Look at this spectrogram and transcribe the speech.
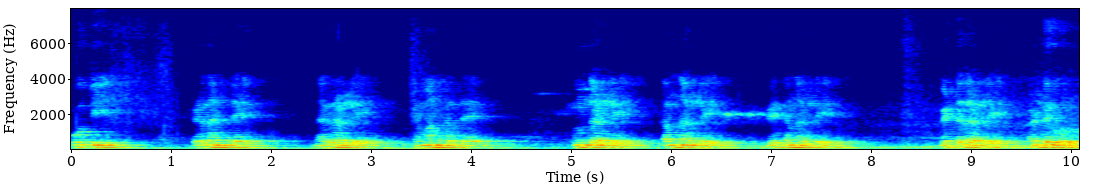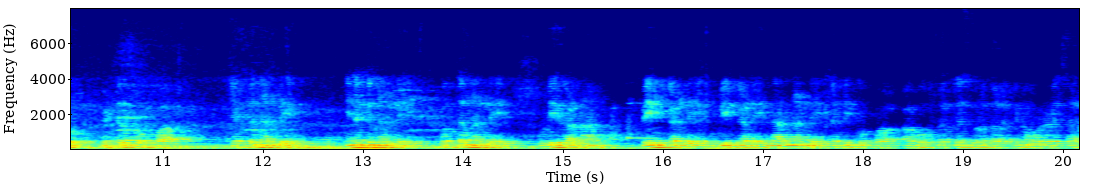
ಕೂತಿ, ಎಡದಂಟೆ ನಗರಳ್ಳಿ ಯಮನ್ಗದ್ದೆ, ಕುಂದಳ್ಳಿ, ಕನ್ನಳ್ಳಿ, ಬೇಕನಹಳ್ಳಿ ಬೆಟ್ಟದಹಳ್ಳಿ ಹಳ್ಳಿಗೂರು ಬೆಟ್ಟದಕೊಪ್ಪ ಜಕ್ಕನಹಳ್ಳಿ ಇನಕನಹಳ್ಳಿ ಕೊತ್ತನಹಳ್ಳಿ ಗುಡಿಗಾಣ, ಬೇಂಕಳ್ಳಿ, ಬೀಕಳ್ಳಿ ನಾರನಹಳ್ಳಿ ತಡ್ಡಿಕೊಪ್ಪ ಹಾಗೂ ಸಕಲೇಶ್ವರ ತಾಲೂಕಿನ ಹೊರಡೆ ಸಹ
